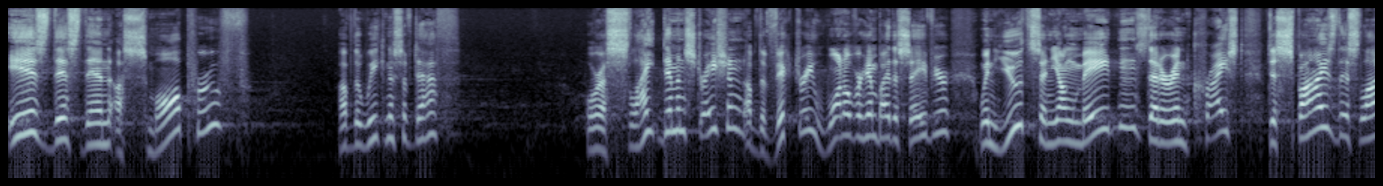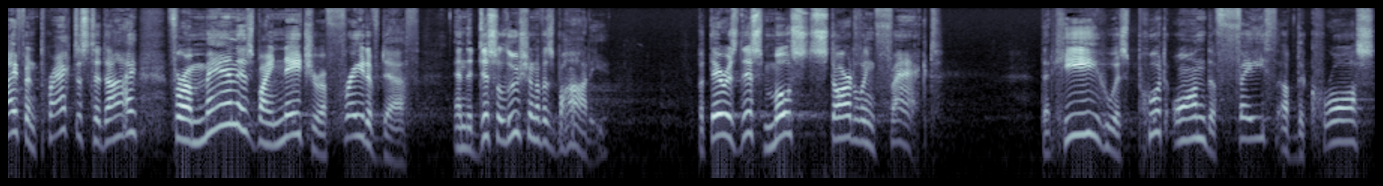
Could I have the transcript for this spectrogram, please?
Is this then a small proof of the weakness of death? Or a slight demonstration of the victory won over him by the Savior, when youths and young maidens that are in Christ despise this life and practice to die, for a man is by nature afraid of death and the dissolution of his body. But there is this most startling fact that he who has put on the faith of the cross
